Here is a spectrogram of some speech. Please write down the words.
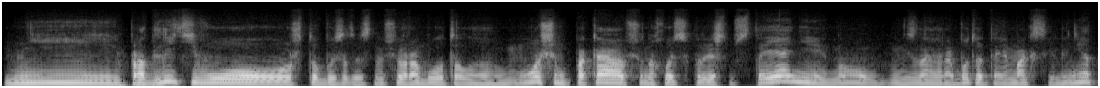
не продлить его, чтобы, соответственно, все работало. В общем, пока все находится в подвешенном состоянии, ну, не знаю, работает IMAX или нет.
